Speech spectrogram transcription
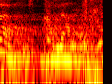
First blood.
